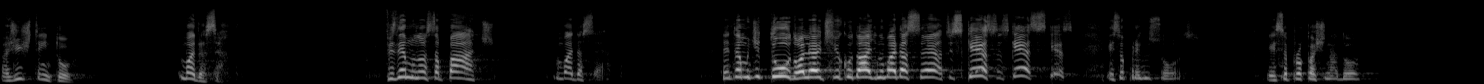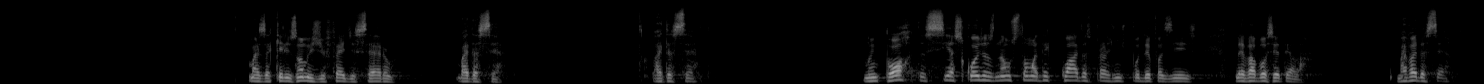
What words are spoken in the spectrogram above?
a gente tentou, não vai dar certo. Fizemos nossa parte, não vai dar certo. Tentamos de tudo, olha a dificuldade, não vai dar certo. Esqueça, esqueça, esqueça. Esse é preguiçoso. Esse é procrastinador. Mas aqueles homens de fé disseram: vai dar certo. Vai dar certo. Não importa se as coisas não estão adequadas para a gente poder fazer isso, levar você até lá. Mas vai dar certo.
